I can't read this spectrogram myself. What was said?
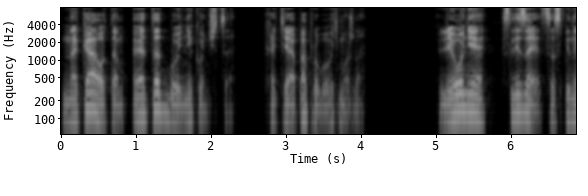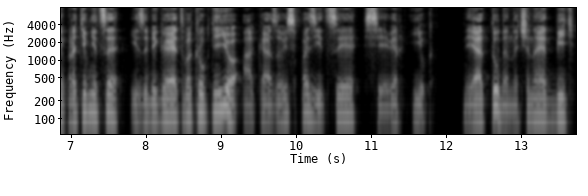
Нокаутом этот бой не кончится, хотя попробовать можно. Леония слезает со спины противницы и забегает вокруг нее, оказываясь в позиции север-юг. И оттуда начинает бить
